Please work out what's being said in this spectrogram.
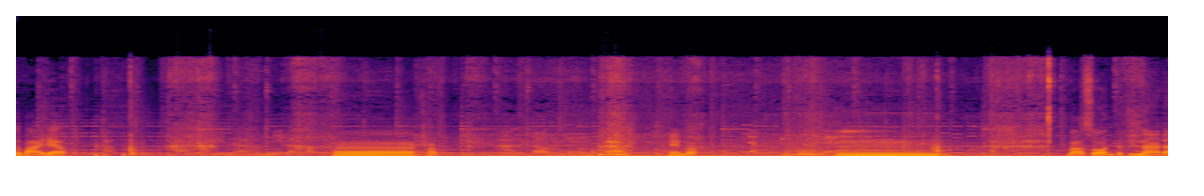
สบายแล้วครับมีแต่รุ่นนี้แหละครับอ่าครับห้าเก้ารุ่นนี้บอกว่าเห็นปะยัดเป็นรุ่นแน่อืมบ่าวซ่อนกับจินหน้าด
